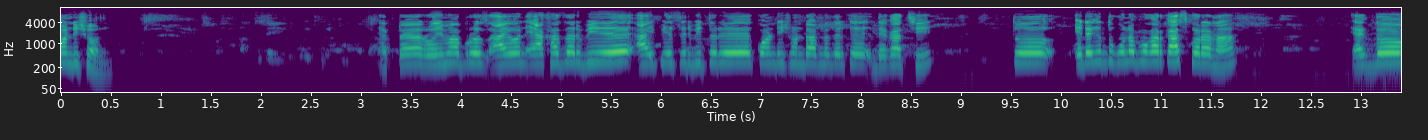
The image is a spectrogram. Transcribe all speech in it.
কন্ডিশন একটা রহিমা প্রোস আয়ন এক হাজার বিয়ে আইপিএস এর ভিতরে কন্ডিশনটা আপনাদেরকে দেখাচ্ছি। তো এটা কিন্তু কোনো প্রকার কাজ করে না। একদম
